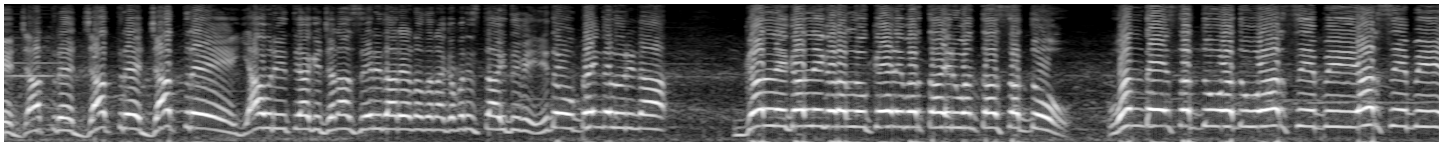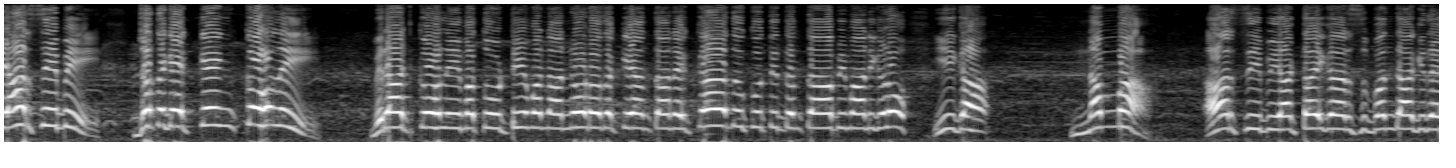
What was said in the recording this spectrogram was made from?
ನೋಡಿ ಜಾತ್ರೆ ಜಾತ್ರೆ ಜಾತ್ರೆ. ಯಾವ ರೀತಿಯಾಗಿ ಜನ ಸೇರಿದ್ದಾರೆ ಅನ್ನೋದನ್ನ ಗಮನಿಸ್ತಾ ಇದ್ದೀವಿ. ಇದು ಬೆಂಗಳೂರಿನ ಗಲ್ಲಿ ಗಲ್ಲಿಗಳಲ್ಲೂ ಕೇಳಿ ಬರ್ತಾ ಇರುವಂತ ಸದ್ದು. ಒಂದೇ ಸದ್ದು, ಅದು R C B, R C B, R C B. ಜೊತೆಗೆ ಕಿಂಗ್ ಕೊಹ್ಲಿ. ವಿರಾಟ್ ಕೊಹ್ಲಿ ಮತ್ತು ಟೀಮ್ ಅನ್ನ ನೋಡೋದಕ್ಕೆ ಅಂತಾನೆ ಕಾದು ಕೂತಿದ್ದಂತ ಅಭಿಮಾನಿಗಳು. ಈಗ ನಮ್ಮ ಆರ್ ಸಿ ಬಿಯ ಟೈಗರ್ಸ್ ಬಂದಾಗಿದೆ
